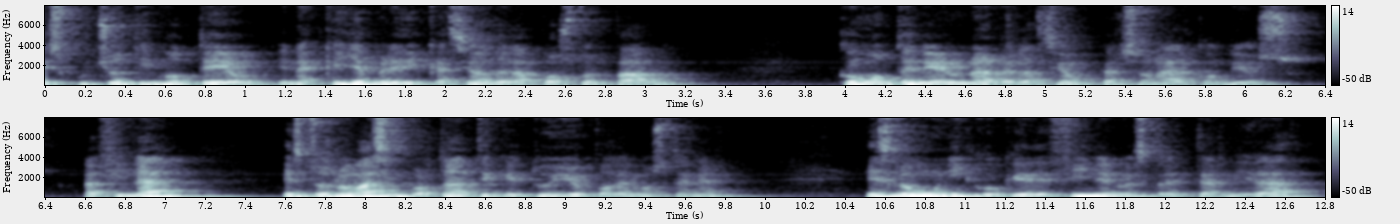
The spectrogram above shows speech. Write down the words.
escuchó Timoteo en aquella predicación del apóstol Pablo cómo tener una relación personal con Dios. Al final, esto es lo más importante que tú y yo podemos tener. Es lo único que define nuestra eternidad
